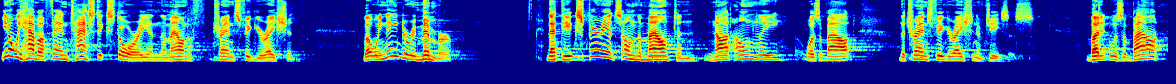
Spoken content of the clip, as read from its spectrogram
You know, we have a fantastic story in the Mount of Transfiguration, but we need to remember that the experience on the mountain not only was about the transfiguration of Jesus, but it was about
